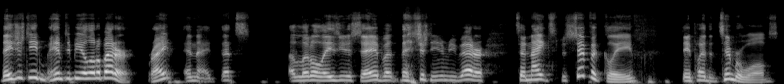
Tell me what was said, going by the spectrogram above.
they just need him to be a little better, right? And that's a little lazy to say, but they just need him to be better. Tonight specifically, they played the Timberwolves.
